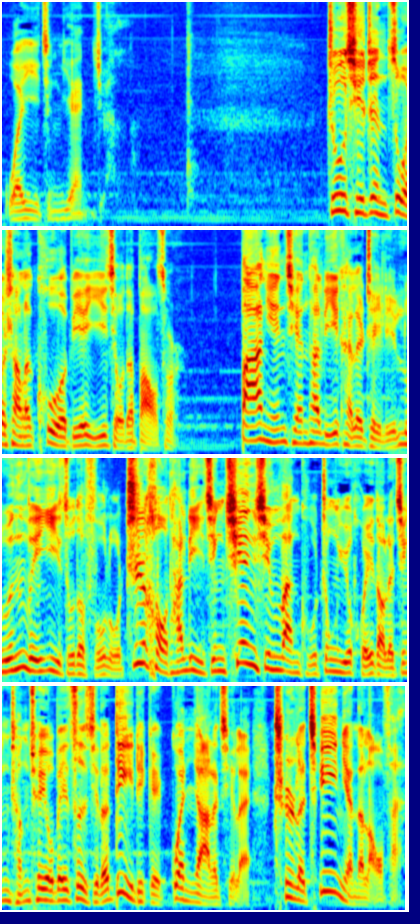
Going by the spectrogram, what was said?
我已经厌倦了。朱祁镇坐上了阔别已久的宝座八年前，他离开了这里，沦为异族的俘虏。之后，他历经千辛万苦，终于回到了京城，却又被自己的弟弟给关押了起来，吃了七年的牢饭。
